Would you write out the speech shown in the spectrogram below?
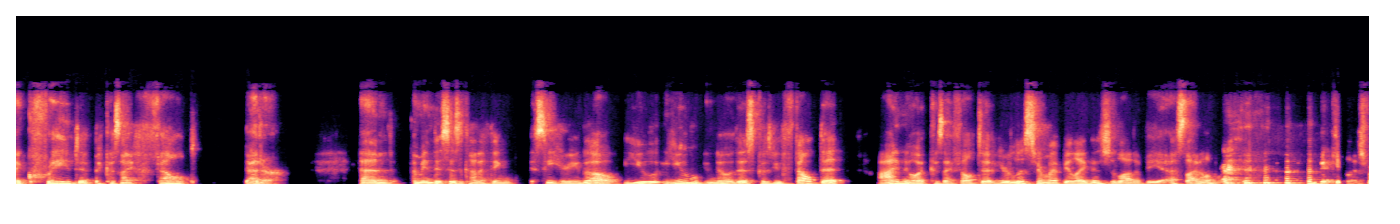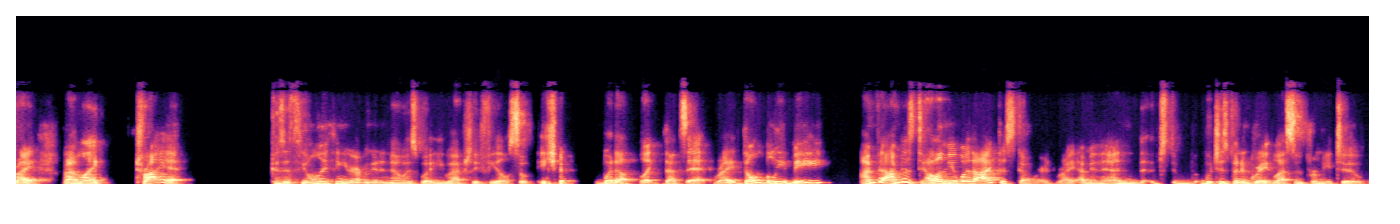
I craved it because I felt better. And I mean, this is the kind of thing, see, here you go. You you know this because you felt it. I know it because I felt it. Your listener might be like, this is a lot of BS. I don't know. ridiculous, right? But I'm like, try it. Because it's the only thing you're ever going to know is what you actually feel. So what up? Like that's it, right? Don't believe me. I'm, I'm just telling you what I've discovered, right? I mean, and which has been a great lesson for me too.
